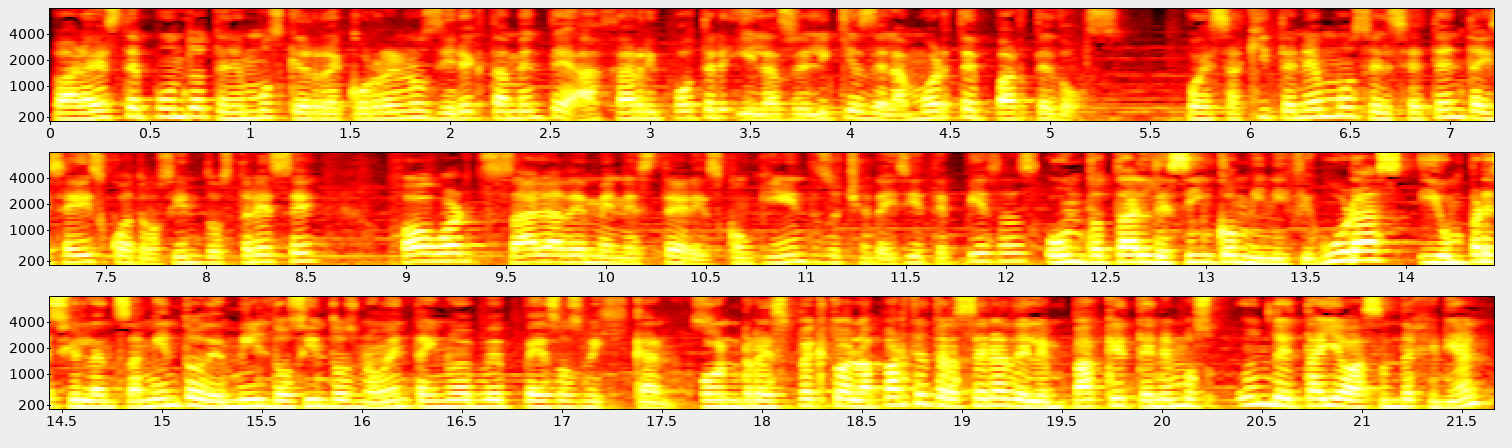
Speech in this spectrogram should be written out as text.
Para este punto tenemos que recorrernos directamente a Harry Potter y las Reliquias de la Muerte parte 2. Pues aquí tenemos el 76413 Hogwarts Sala de Menesteres con 587 piezas, un total de 5 minifiguras y un precio de lanzamiento de 1299 pesos mexicanos. Con respecto a la parte trasera del empaque tenemos un detalle bastante genial.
